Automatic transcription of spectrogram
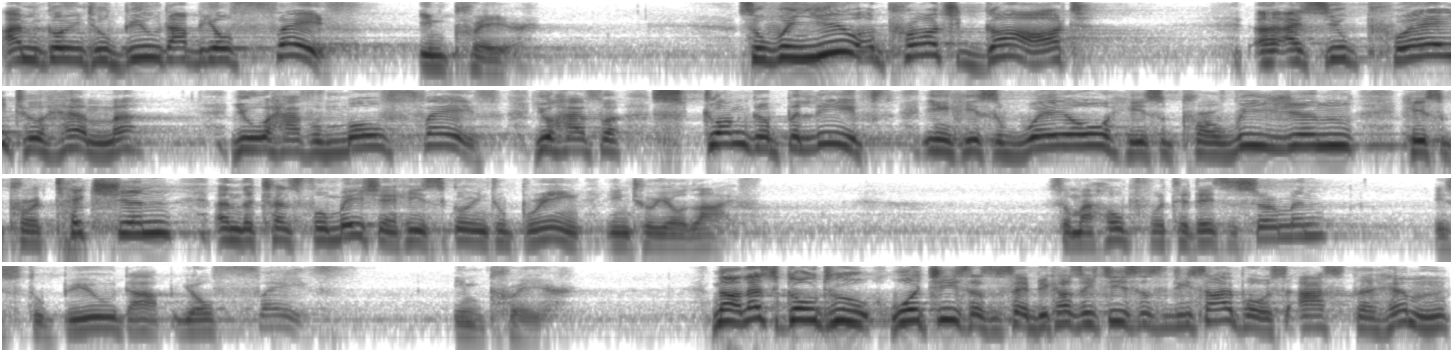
I'm going to build up your faith in prayer. So when you approach God, uh, as you pray to Him, you have more faith. You have stronger beliefs in His will, His provision, His protection, and the transformation He's going to bring into your life. So, my hope for today's sermon is to build up your faith in prayer. Now, let's go to what Jesus said because Jesus' disciples asked him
